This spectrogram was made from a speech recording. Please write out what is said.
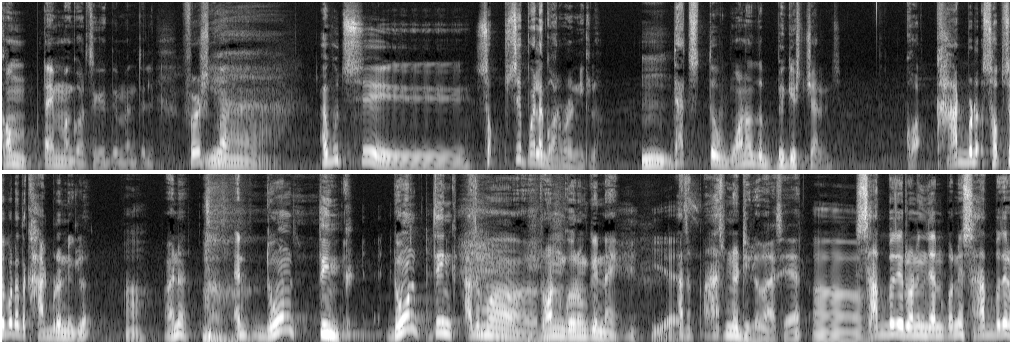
कम टाइममा गर्छ क्या त्यो मान्छेले फर्स्टमा आई वुड से सबसे पहिला घरबाट निक्लो। That's the one of the biggest challenge खाटबाट सबसे पहिला त खाटबाट निक्लो। होइन? And don't think don't think आज म रन गरौँ कि नै. आज पाँच मिनट ढिलो भएको छ यार। सात बजे रनिङ जानुपर्ने सात बजेर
